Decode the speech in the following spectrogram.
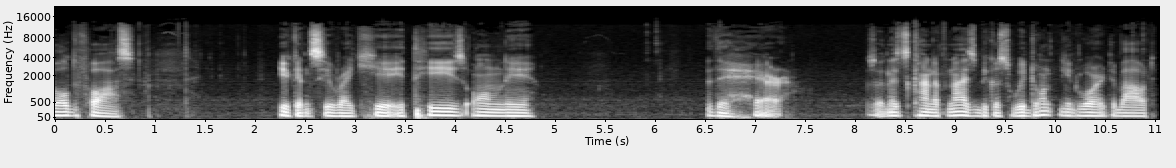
hold for us. You can see right here it is only the hair. So it's kind of nice because we don't need worried about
